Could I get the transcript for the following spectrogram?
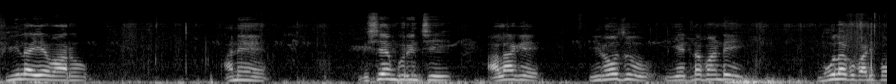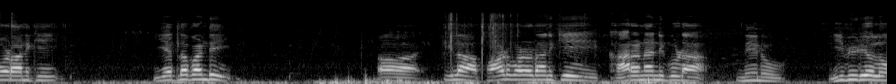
ఫీల్ అయ్యేవారు అనే విషయం గురించి అలాగే ఈరోజు ఈ ఎడ్ల బండి మూలకు పడిపోవడానికి ఈ ఎడ్ల బండి ఇలా పాడుపడడానికి కారణాన్ని కూడా నేను ఈ వీడియోలో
